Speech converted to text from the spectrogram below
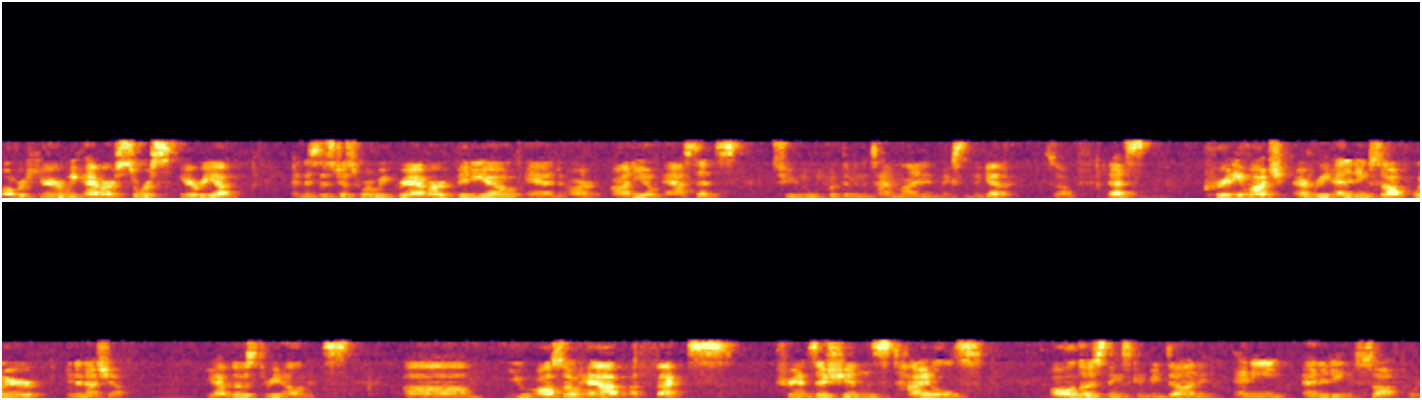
Over here we have our source area, and this is just where we grab our video and our audio assets to put them in the timeline and mix them together. So that's pretty much every editing software in a nutshell. You have those three elements. Um, you also have effects, transitions, titles. All those things can be done in any editing software.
